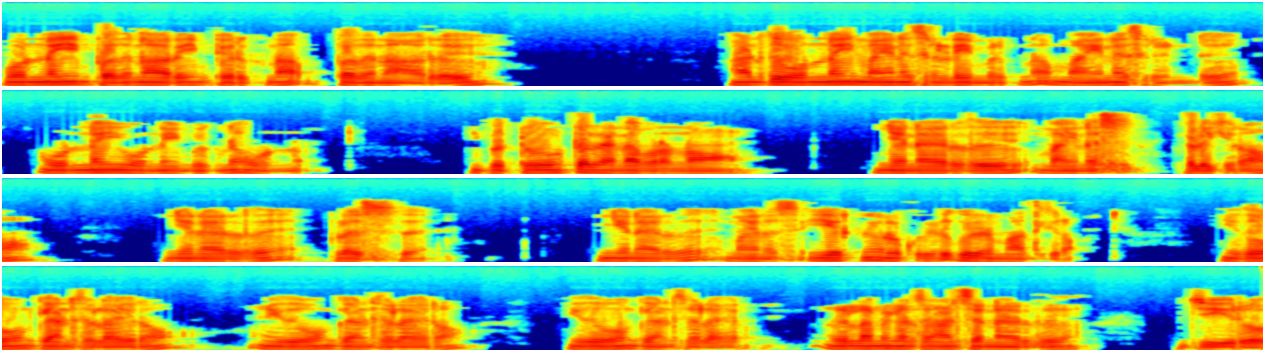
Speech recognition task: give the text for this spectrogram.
ஒன்றையும் பதினாறையும் பெருக்குனா பதினாறு. அடுத்து ஒன்றையும் மைனஸ் ரெண்டையும் பெருக்குனா மைனஸ் ரெண்டு. ஒன்றையும் ஒன்றையும் பெருக்குனா ஒன்று இப்போ டோட்டல் என்ன பண்ணணும்? இங்கே நேருது மைனஸ் கழிக்கிறோம். இங்கே நேருது ப்ளஸ்ஸு இங்கே நேருது மைனஸ் ஏற்கனவே உள்ள குறியீடு குறியீடு மாற்றிக்கிறோம் இதுவும் கேன்சல் ஆயிரும். இதுவும் கேன்சல் ஆயிரும். இதுவும் கேன்சல் ஆயிரும். எல்லாமே கேன்சல் ஆன்சர் என்ன ஆயிருது ஜீரோ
